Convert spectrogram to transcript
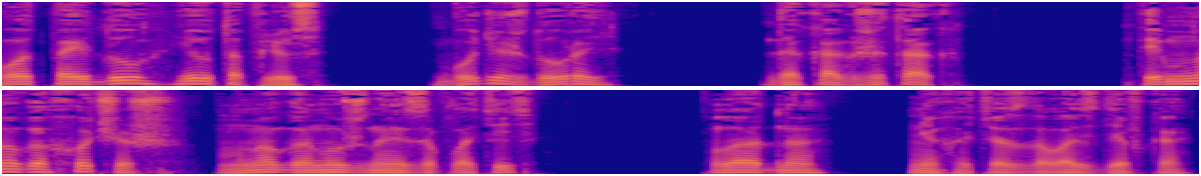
Вот пойду и утоплюсь. Будешь дурой. Да как же так? Ты много хочешь, много нужно и заплатить. Ладно, нехотя сдалась девка.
